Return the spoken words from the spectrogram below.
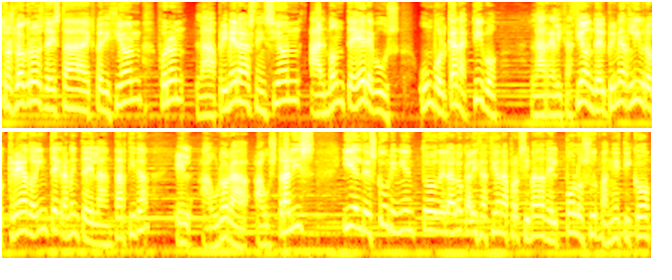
Otros logros de esta expedición fueron la primera ascensión al monte Erebus, un volcán activo, la realización del primer libro creado íntegramente en la Antártida, el Aurora Australis, y el descubrimiento de la localización aproximada del polo sur magnético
